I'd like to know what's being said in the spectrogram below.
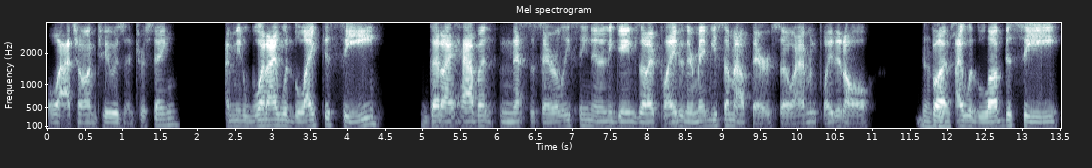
latch on to as interesting. I mean, what I would like to see that I haven't necessarily seen in any games that I've played, and there may be some out there, so I haven't played it all. But I would love to see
